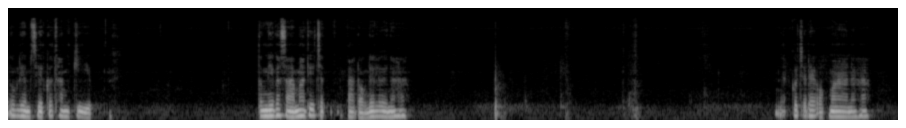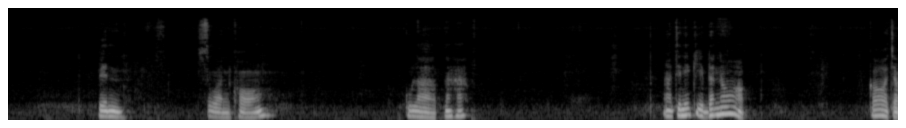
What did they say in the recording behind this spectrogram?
ลบเหลี่ยมเสร็จก็ทำกีบ ตรงนี้ก็สามารถที่จะตัดออกได้เลยนะคะ เนี่ย ก็จะได้ออกมานะคะ เป็นส่วนของกุหลาบนะคะอาทีนี้กรีบด้านนอก ก็จะ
